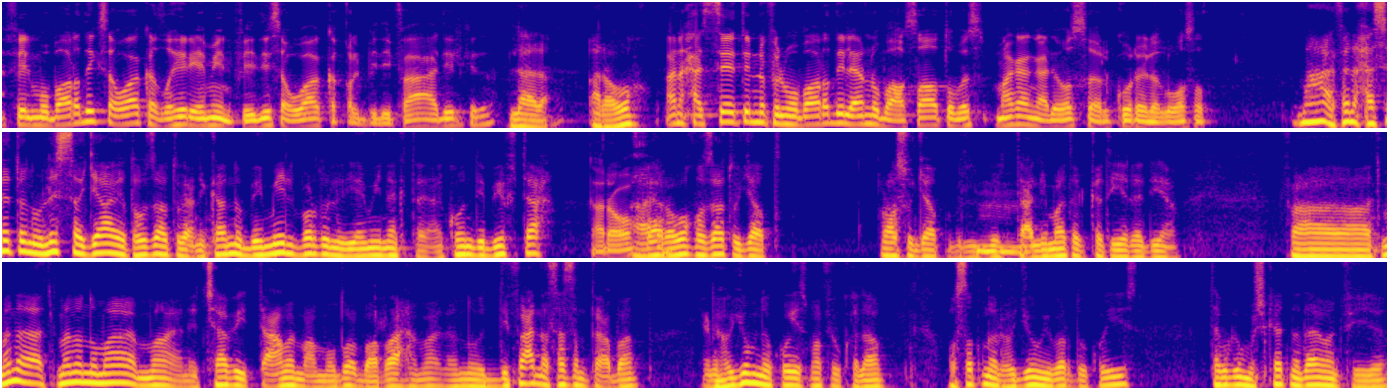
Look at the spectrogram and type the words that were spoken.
في المباراة دي سواها كظهير يمين في دي سواها كقلب دفاع عديل كده. لا لا اراوخو أنا حسيت إنه في المباراة دي لأنه باصاته بس ما كان قاعد يوصل الكرة للوسط ما عارف أنا حسيت إنه لسه جايط هو ذاته يعني كأنه بيميل برضه لليمين أكثر يعني كوندي بيفتح. اراوخو آه اراوخو ذاته جاط راسه جاط بال- بالتعليمات الكثيرة دي يعني. فاتمنى أتمنى إنه ما ما يعني تشافي يتعامل مع الموضوع بالراحة لأنه دفاعنا أساسا تعبان. يعني هجومنا كويس ما فيه كلام. وسطنا الهجومي برضه كويس. تبقى مشكلتنا دائما في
